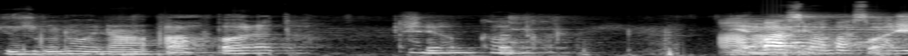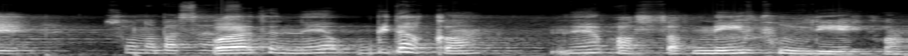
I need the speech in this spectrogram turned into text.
Düzgün oyna. Ah bu arada. Şey yap. Kanka. Aa, Ya, basma basma. boş. diye. Sonra basarsın. Bu arada ne yap? Bir dakika. Neye bassak? Neyi full diyek lan?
